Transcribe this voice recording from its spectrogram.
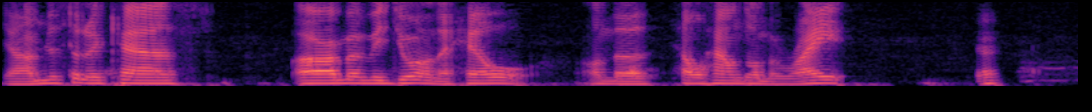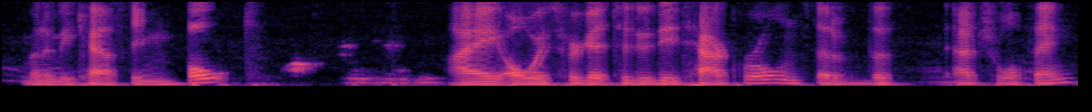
Yeah, I'm just gonna cast. Uh, I'm gonna be doing on the hell on the hellhound on the right. Okay. I'm gonna be casting bolt. I always forget to do the attack roll instead of the actual thing.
